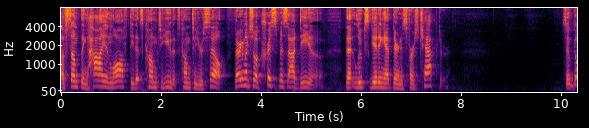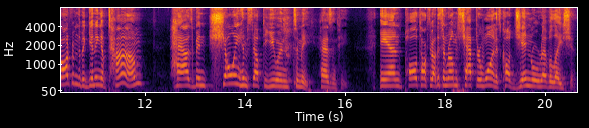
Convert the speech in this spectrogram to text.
of something high and lofty that's come to you, that's come to yourself. Very much so a Christmas idea that Luke's getting at there in his first chapter. So, God, from the beginning of time, has been showing himself to you and to me, hasn't he? And Paul talks about this in Romans chapter 1. It's called general revelation.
